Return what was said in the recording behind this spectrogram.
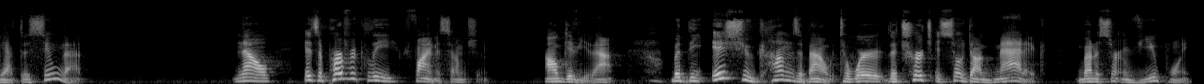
we have to assume that. Now, it's a perfectly fine assumption. I'll give you that. But the issue comes about to where the church is so dogmatic about a certain viewpoint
